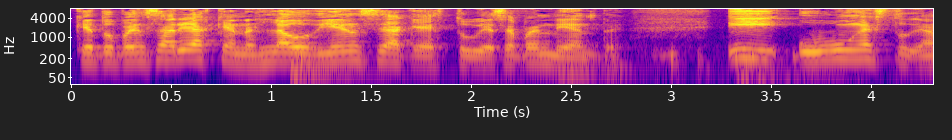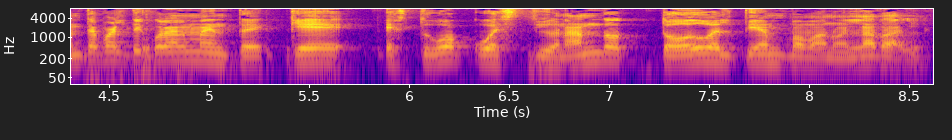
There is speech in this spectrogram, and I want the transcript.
que tú pensarías que no es la audiencia que estuviese pendiente. Y hubo un estudiante particularmente que estuvo cuestionando todo el tiempo a Manuel Natal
